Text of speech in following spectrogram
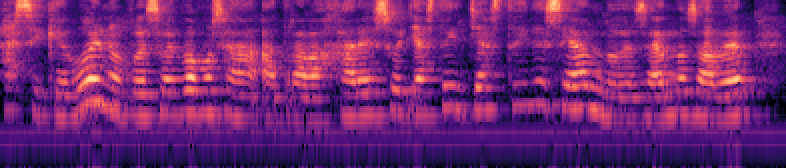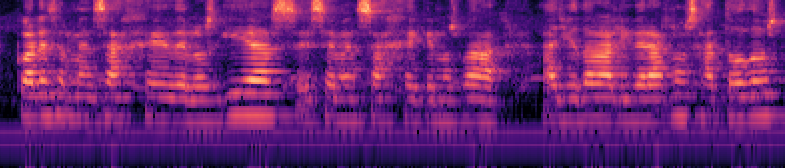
Así que bueno, pues hoy vamos a, trabajar eso. Ya estoy, ya estoy deseando, deseando saber cuál es el mensaje de los guías, ese mensaje que nos va a ayudar a liberarnos a todos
